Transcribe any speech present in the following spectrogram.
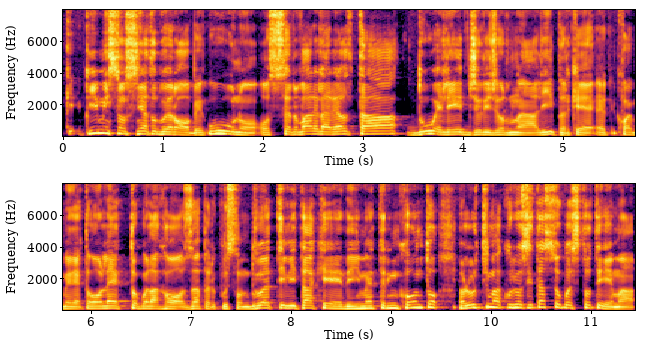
Che, qui mi sono segnato due robe. Uno, osservare la realtà. Due, leggere i giornali, perché eh, qua mi hai detto ho letto quella cosa, per cui sono due attività che devi mettere in conto. Ma l'ultima curiosità su questo tema,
